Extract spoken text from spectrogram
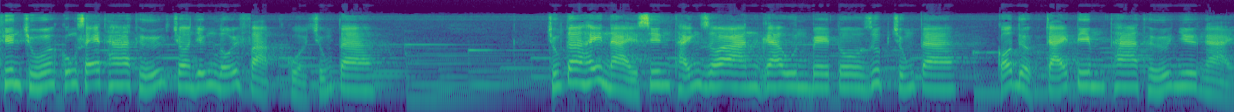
Thiên Chúa cũng sẽ tha thứ cho những lỗi phạm của chúng ta. Chúng ta hãy nài xin Thánh Gioan Gaunbeto giúp chúng ta có được trái tim tha thứ như Ngài.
